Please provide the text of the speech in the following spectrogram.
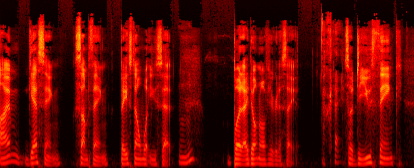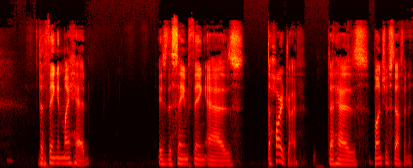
I'm guessing something based on what you said, Mm-hmm. but I don't know if you're going to say it. Okay. So, do you think the thing in my head is the same thing as the hard drive that has a bunch of stuff in it?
